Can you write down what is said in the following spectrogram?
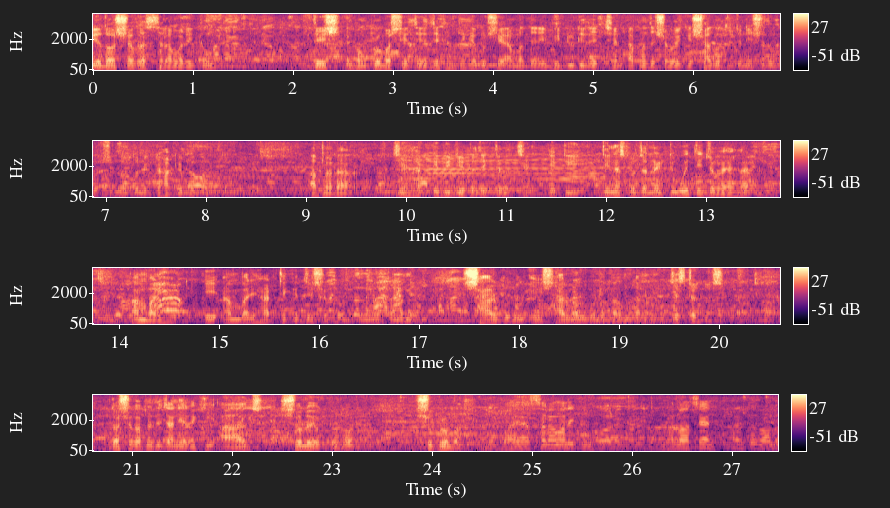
প্রিয় দর্শক আসসালামু আলাইকুম। দেশ এবং প্রবাসী যে যেখান থেকে বসে আমাদের এই ভিডিওটি দেখছেন আপনাদের সবাইকে স্বাগত জানিয়ে শুরু করছি নতুন একটা হাটের প্রতিবেদন। আপনারা যে হাটটি ভিডিওটা দেখতে পাচ্ছেন এটি দিনাজপুর জেলার একটি ঐতিহ্যবাহী হাট আমবাড়ি হাট। এই আমবাড়ি হাট থেকে যে সকল উন্নত মানের সার গরু এই সার গরুগুলোর দাম জানানোর চেষ্টা করছি। দর্শক আপনাদের জানিয়ে রাখি আজ ষোলোই অক্টোবর শুক্রবার। ভাই আসসালামু আলাইকুম। ভালো আছেন? ভালো।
